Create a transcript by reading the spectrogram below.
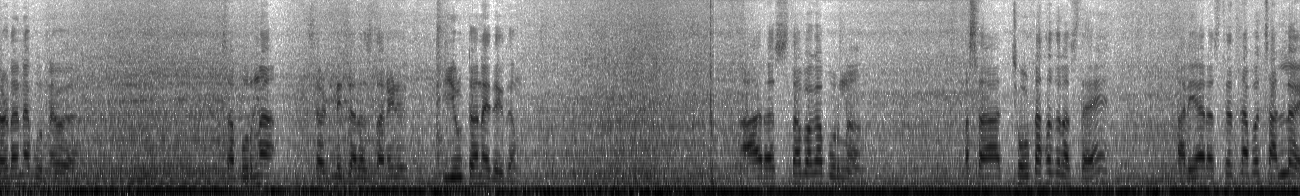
चढण आहे पूर्ण बघा. असा पूर्ण चढणीचा रस्ता आणि युटर्न आहेत एकदम. हा रस्ता बघा पूर्ण. असा छोटासाच रस्ता आहे. आणि या रस्त्यातनं आपण हा,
